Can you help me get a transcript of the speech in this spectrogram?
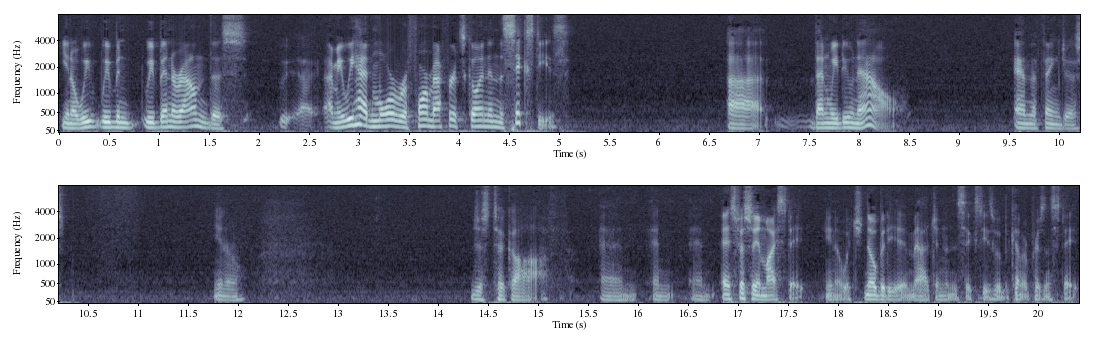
you know, we've we've been we've been around this I mean, we had more reform efforts going in the 60s uh, than we do now. And the thing just, you know, just took off. And, and, and especially in my state, you know, which nobody imagined in the 60s would become a prison state.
